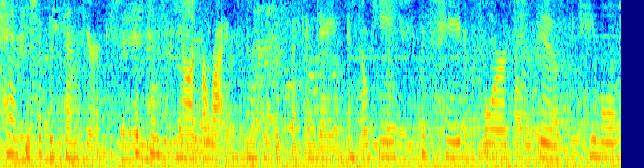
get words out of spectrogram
pens, he shipped his pens here. His pens have not arrived and this is the second day. And so he he's paid for his table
